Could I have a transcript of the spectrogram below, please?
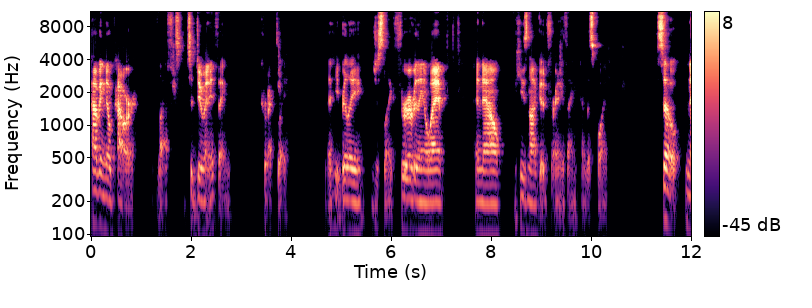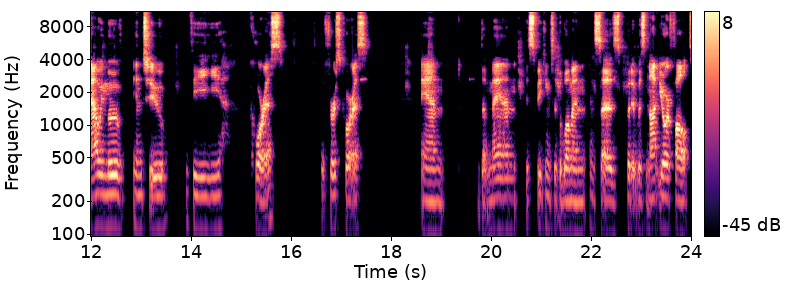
having no power left to do anything correctly. That he really just like threw everything away, and now he's not good for anything at this point. So now we move into the chorus, the first chorus, and the man is speaking to the woman and says, But it was not your fault,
